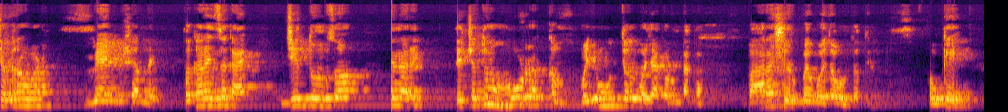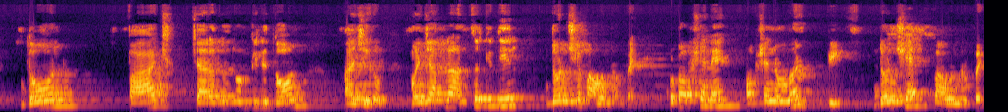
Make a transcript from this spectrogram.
चक्रवाढ व्याज विचारलंय तर करायचं काय? जे तुमचं येणार आहे त्याच्यातून मूळ रक्कम म्हणजे मुद्दल वजा करून टाका. बाराशे रुपये वजा होऊन जातील. ओके? दोन पाच चार दोन दोन केले दोन हा झिरो. म्हणजे आपलं आन्सर किती येईल? दोनशे बावन्न रुपये. कुठं ऑप्शन आहे? ऑप्शन नंबर बी दोनशे बावन्न रुपये.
